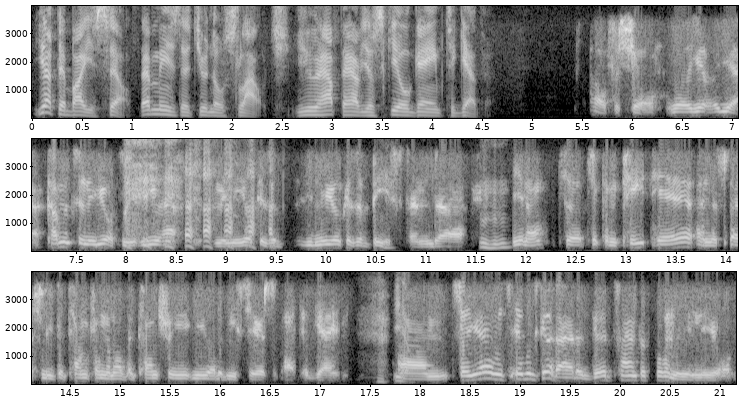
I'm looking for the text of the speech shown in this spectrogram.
you're out there by yourself. That means that you're no slouch. You have to have your skill game together. Oh, for sure. Well, yeah, yeah. Coming to New York, you, you have to. I mean, New York is a New York is a beast, and uh, you know, to to compete here, and especially to come from another country, you got to be serious about your game. Um, so yeah, it was it was good. I had a good time performing in New York.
